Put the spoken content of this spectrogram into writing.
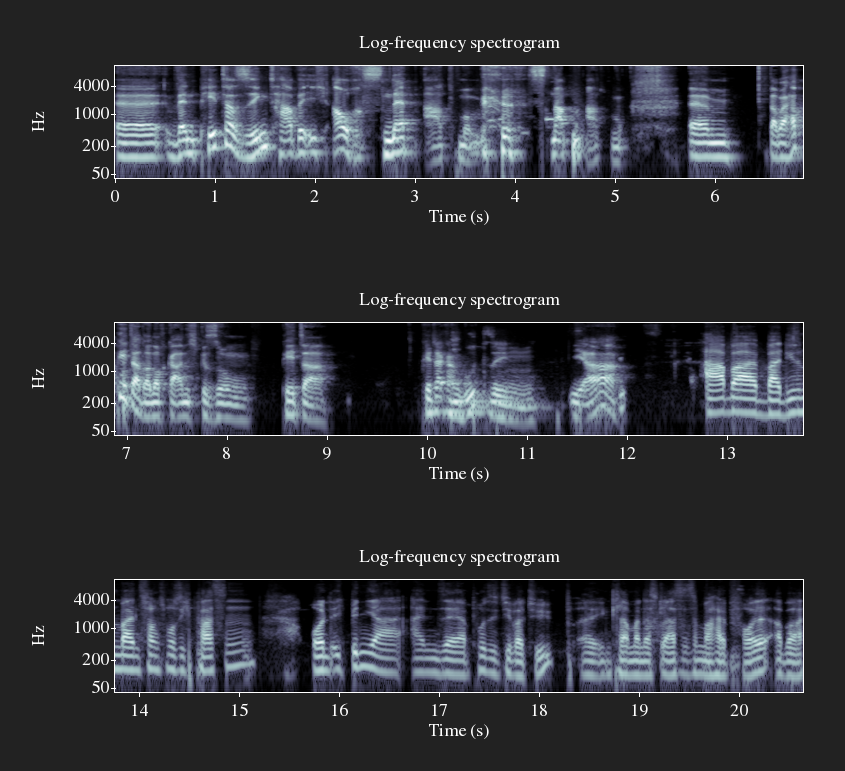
Äh, wenn Peter singt, habe ich auch Snap-Atmung. Snap-Atmung. Ähm, dabei hat Peter da noch gar nicht gesungen. Peter. Peter kann gut singen. Ja. Aber bei diesen beiden Songs muss ich passen. Und ich bin ja ein sehr positiver Typ. Äh, in Klammern, das Glas ist immer halb voll. Aber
